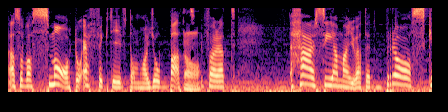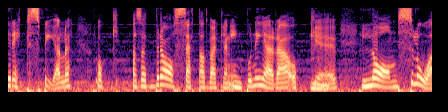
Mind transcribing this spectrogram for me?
Alltså vad smart och effektivt de har jobbat. Ja. För att här ser man ju att ett bra skräckspel och alltså ett bra sätt att verkligen imponera och Mm. eh, lamslå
